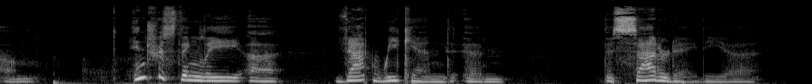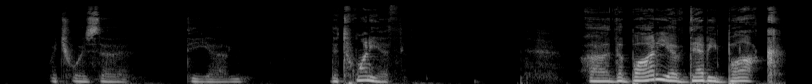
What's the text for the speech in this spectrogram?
Um, interestingly, uh, that weekend, um, the Saturday, the uh, which was the the um, the twentieth, uh, the body of Debbie Buck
